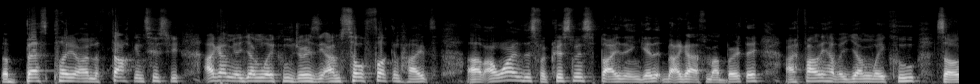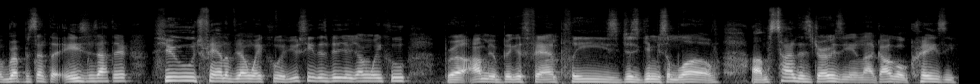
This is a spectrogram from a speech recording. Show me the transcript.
the best player on the Falcons history. I got me a Younghoe Koo jersey. I'm so fucking hyped. Um, I wanted this for Christmas, but I didn't get it. But I got it for my birthday. I finally have a Younghoe Koo, so represent the Asians out there. Huge fan of Younghoe Koo. If you see this video, Younghoe Koo, bro, I'm your biggest fan. Please just give me some love. Um, sign this jersey and like I'll go crazy.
